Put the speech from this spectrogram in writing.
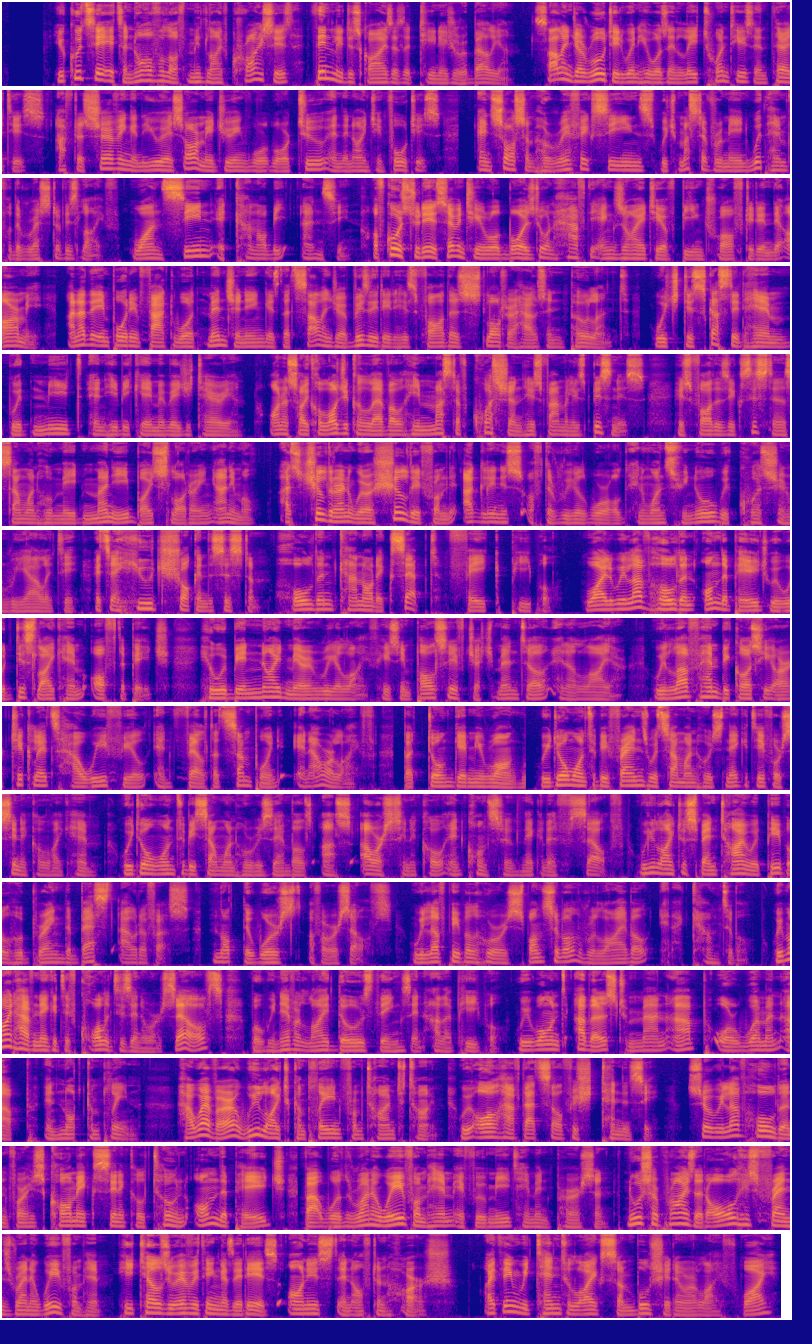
You could say it's a novel of midlife crisis, thinly disguised as a teenage rebellion. Salinger wrote it when he was in late 20s and 30s, after serving in the US Army during World War II and the 1940s, and saw some horrific scenes which must have remained with him for the rest of his life. Once seen, it cannot be unseen. Of course, today 17 year old boys don't have the anxiety of being drafted in the army. Another important fact worth mentioning is that Salinger visited his father's slaughterhouse in Poland, which disgusted him with meat and he became a vegetarian. On a psychological level, he must have questioned his family's business, his father's existence someone who made money by slaughtering animal. As children, we are shielded from the ugliness of the real world, and once we know, we question reality. It's a huge shock in the system. Holden cannot accept fake people. While we love Holden on the page, we would dislike him off the page. He would be a nightmare in real life. He's impulsive, judgmental, and a liar. We love him because he articulates how we feel and felt at some point in our life. But don't get me wrong, we don't want to be friends with someone who is negative or cynical like him. We don't want to be someone who resembles us, our cynical and constant negative self. We like to spend time with people who bring the best out of us, not the worst of ourselves. We love people who are responsible, reliable, and accountable. We might have negative qualities in ourselves, but we never like those things in other people. We want others to man up or woman up and not complain. However, we like to complain from time to time. We all have that selfish tendency. So we love Holden for his comic, cynical tone on the page, but would run away from him if we meet him in person. No surprise that all his friends ran away from him. He tells you everything as it is, honest and often harsh. I think we tend to like some bullshit in our life. Why?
